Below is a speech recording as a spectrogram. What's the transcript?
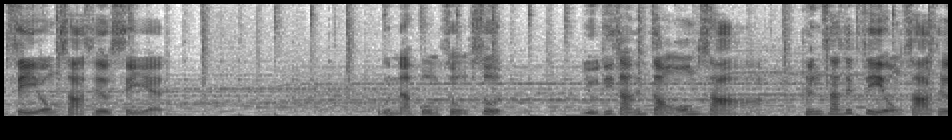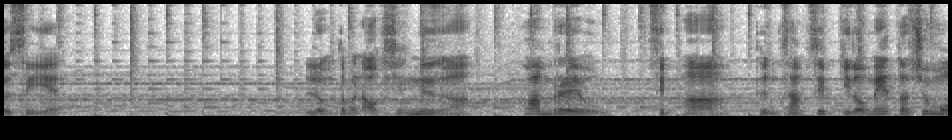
24 องศาเซลเซียส อุณหภูมิสูงสุดอยู่ที่ 32 องศาถึง 34 องศาเซลเซียส ลมตะวันออกเฉียงเหนือ ความเร็ว 15 ถึง 30 กิโลเมตรต่อชั่วโม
